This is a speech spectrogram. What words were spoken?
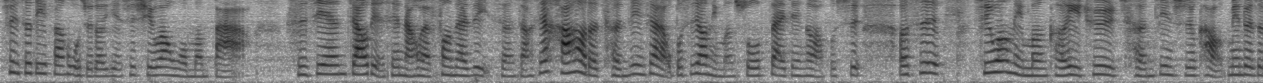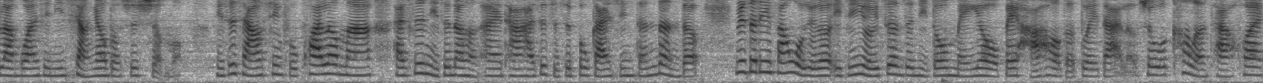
所以这地方我觉得也是希望我们把时间焦点先拿回来放在自己身上，先好好的沉静下来。我不是要你们说再见干嘛，不是，而是希望你们可以去沉静思考，面对这段关系，你想要的是什么？你是想要幸福快乐吗？还是你真的很爱他？还是只是不甘心等等的？因为这地方我觉得已经有一阵子你都没有被好好的对待了，所以我可能才会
